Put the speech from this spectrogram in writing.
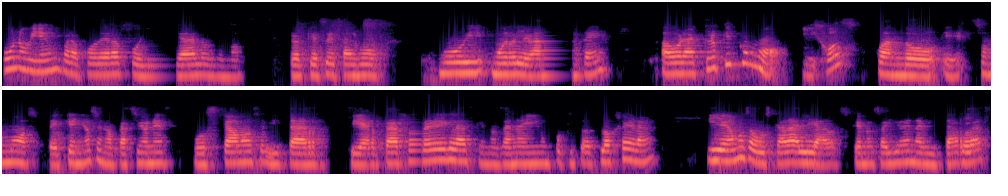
uno bien para poder apoyar a los demás. Creo que eso es algo muy, muy relevante Ahora, creo que como hijos, cuando eh, somos pequeños, en ocasiones buscamos evitar ciertas reglas que nos dan ahí un poquito de flojera y llegamos a buscar aliados que nos ayuden a evitarlas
